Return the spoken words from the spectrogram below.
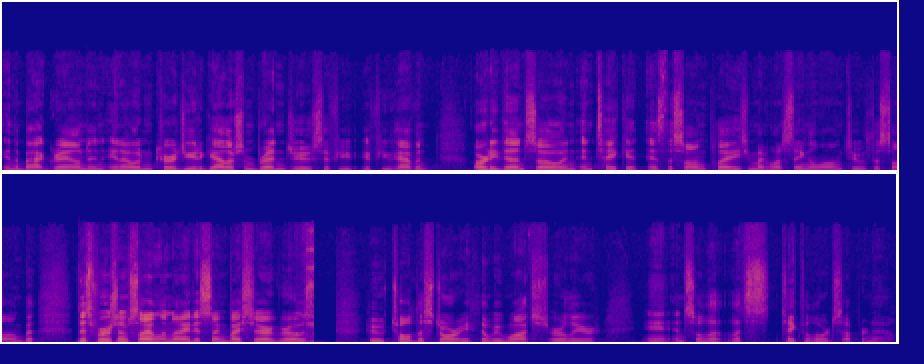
in the background, and, and I would encourage you to gather some bread and juice if you if you haven't already done so, and, and take it as the song plays. You might want to sing along too with the song. But this version of Silent Night is sung by Sara Groves, who told the story that we watched earlier. And, and so let, let's take the Lord's Supper now.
